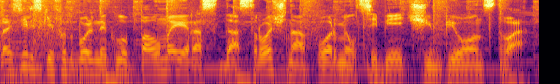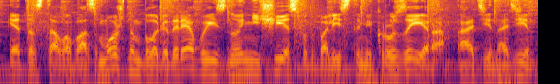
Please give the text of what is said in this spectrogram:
Бразильский футбольный клуб «Палмейрос» досрочно оформил себе чемпионство. Это стало возможным благодаря выездной ничье с футболистами Крузейра 1-1.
